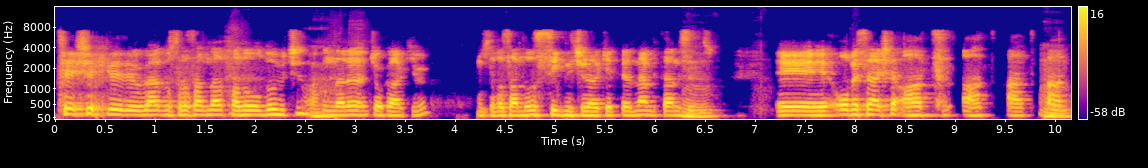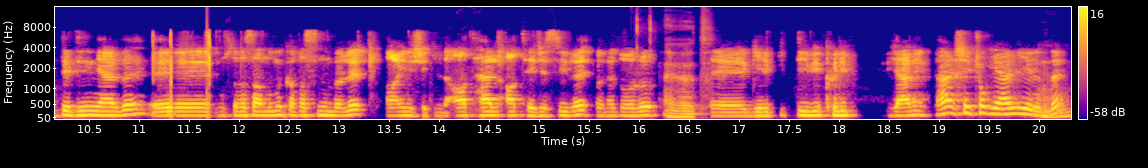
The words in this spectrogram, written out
teşekkür ediyorum. Ben Mustafa Sandal fanı olduğum için ah. bunlara çok hakimim. Mustafa Sandal'ın signature hareketlerinden bir tanesidir. Hmm. Ee, o mesela işte at, at, at, hmm. at dediğin yerde e, Mustafa Sandal'ın kafasının böyle aynı şekilde at her at hecesiyle öne doğru evet. e, gelip gittiği bir klip. Yani her şey çok yerli yerinde. Hmm.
